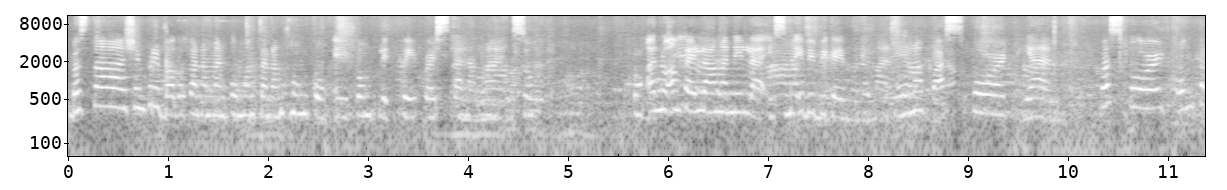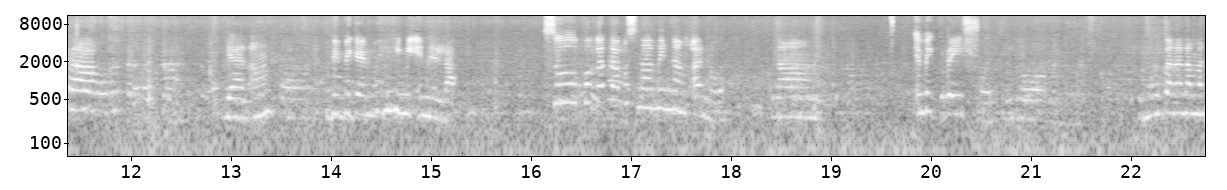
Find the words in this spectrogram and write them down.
Basta syempre bago ka naman pumunta ng Hong Kong eh complete papers ka naman. So kung ano ang kailangan nila is maibibigay mo naman. Una passport yan. Passport contract yan ang bibigay mo hihingiin nila So, pagkatapos namin ng ano, ng immigration, pumunta na naman,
